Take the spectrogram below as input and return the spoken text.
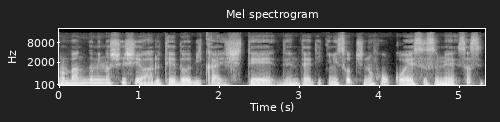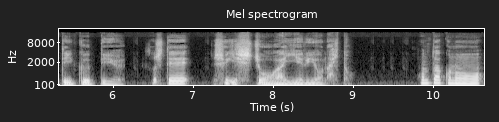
この番組の趣旨をある程度理解して、全体的にそっちの方向へ進めさせていくっていう、そして主義主張が言えるような人。本当はこの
